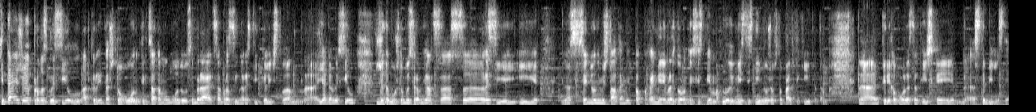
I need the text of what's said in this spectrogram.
Китай же провозгласил открыто, что он к 30 году собирается в разы нарастить количество э, ядерных сил для того, чтобы сравняться с э, Россией и э, с Соединенными Штатами, по, по крайней мере, в развернутых системах, ну и вместе с ними уже вступать в какие-то там э, переговоры о стратегической э, стабильности.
